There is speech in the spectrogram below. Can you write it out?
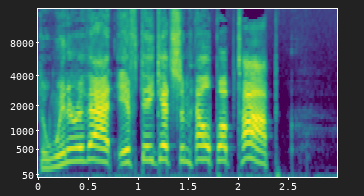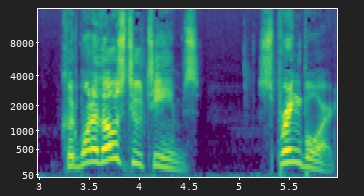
The winner of that, if they get some help up top, could one of those two teams springboard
